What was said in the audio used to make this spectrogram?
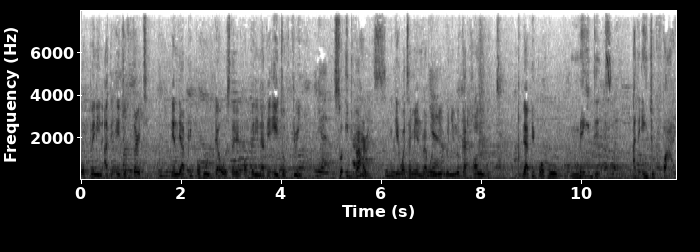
opening at the age of 30. Mm-hmm. Then there are people who doors started opening at the age of three. Yeah. So it varies. You get what I mean, right? When, Yeah. you, when you look at Hollywood, there are people who made it at the age of 5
